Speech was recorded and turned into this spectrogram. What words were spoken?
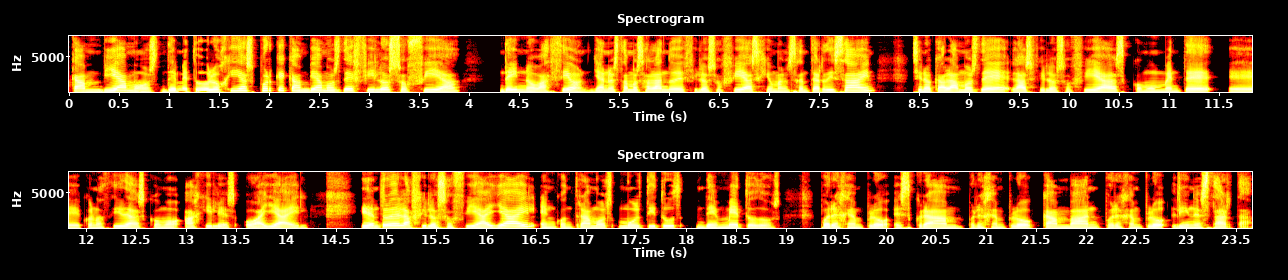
cambiamos de metodologías porque cambiamos de filosofía de innovación. Ya no estamos hablando de filosofías Human Centered Design, sino que hablamos de las filosofías comúnmente eh, conocidas como ágiles o agile. Y dentro de la filosofía agile encontramos multitud de métodos, por ejemplo, Scrum, por ejemplo, Kanban, por ejemplo, Lean Startup.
